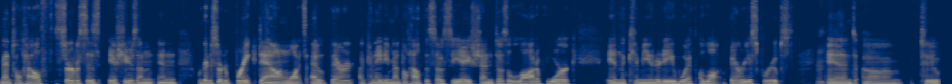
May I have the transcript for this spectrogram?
mental health services issues, and and we're going to sort of break down what's out there. A Canadian Mental Health Association does a lot of work in the community with a lot various groups, mm-hmm. and um, to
